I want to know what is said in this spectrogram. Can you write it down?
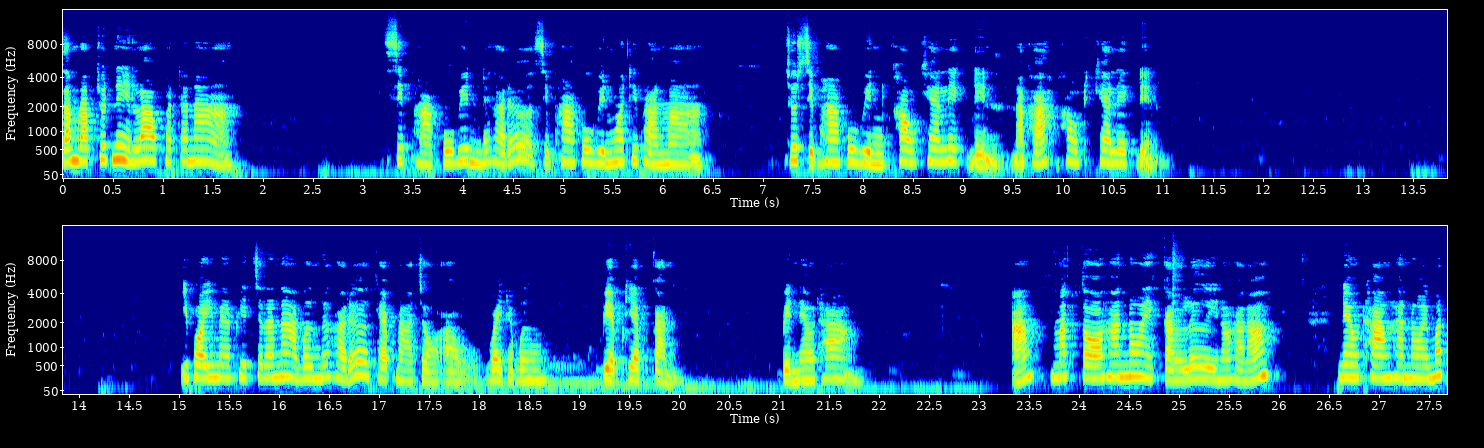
สำหรับชุดนี้เล่าพัฒนา 15 คู่วินเด้ค่ะเด้อ15 คู่วินงวดที่ผ่านมา ชุด 15 คู่วินเข้าแค่เลขเด่นนะคะ เข้าแค่เลขเด่น อีพอยแม่พิจารณาเบิงเด้อค่ะเด้อแคปหน้าจอเอาไว้ถ้าเบิงเปรียบเทียบกัน เป็นแนวทางอะมัดต่อฮานอยกันเลยเนาะค่ะเนาะแนวทางฮานอยมัด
